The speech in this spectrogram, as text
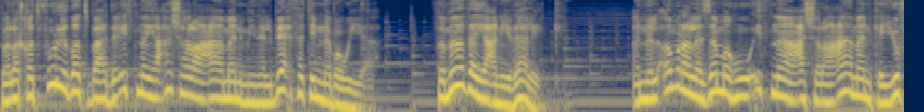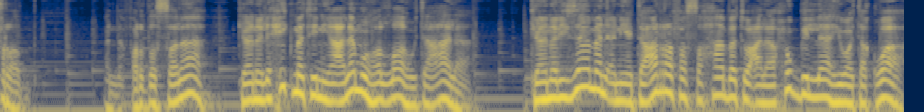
فلقد فرضت بعد 12 عاما من البعثة النبوية. فماذا يعني ذلك؟ أن الأمر لزمه 12 عاما كي يفرض. أن فرض الصلاة كان لحكمة يعلمها الله تعالى. كان لزاما أن يتعرف الصحابة على حب الله وتقواه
